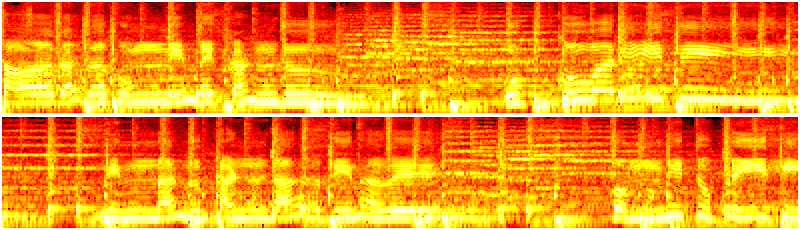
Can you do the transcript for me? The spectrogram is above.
ಸಾಗರ ಹುಣ್ಣಿಮೆ ಕಂಡು ಉಕ್ಕುವ ರೀತಿ ನಿನ್ನನ್ನು ಕಂಡ ದಿನವೇ ಹೊಮ್ಮಿತು ಪ್ರೀತಿ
